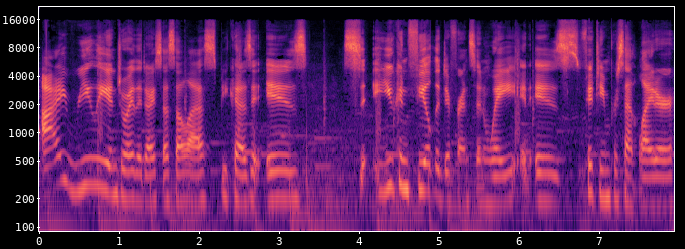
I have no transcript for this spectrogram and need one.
I really enjoy the Dice SLS because it is, you can feel the difference in weight. It is 15% lighter.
